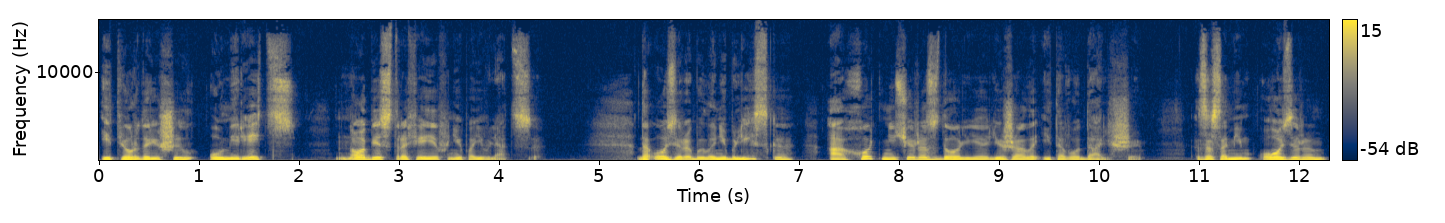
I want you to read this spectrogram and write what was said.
и твердо решил умереть, но без трофеев не появляться. До озера было не близко, а охотничье раздолье лежало и того дальше. За самим озером,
